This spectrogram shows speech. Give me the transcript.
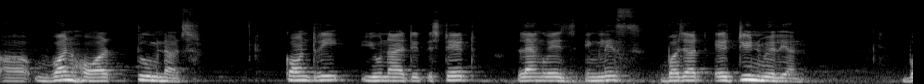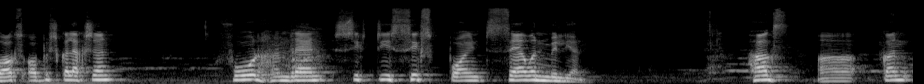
uh, 1 hour 2 minutes. Country united states. Language english. Budget 18 million. Box office collection 466.7 million. Hughes uh, con-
